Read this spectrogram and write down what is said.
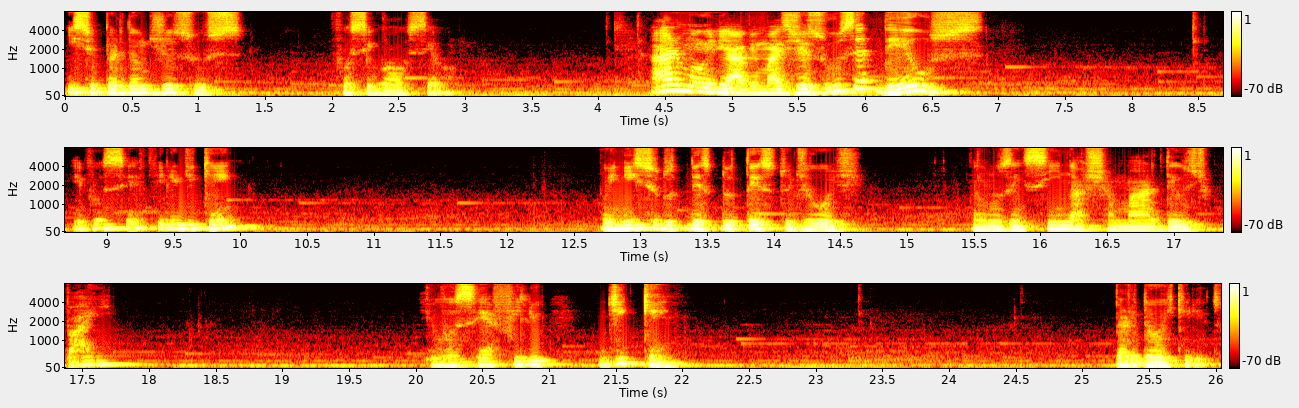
E se o perdão de Jesus fosse igual ao seu? Ah, irmão Eliabe, mas Jesus é Deus. E você é filho de quem? O início do, do texto de hoje não nos ensina a chamar Deus de Pai? Você é filho de quem? Perdoe, querido.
